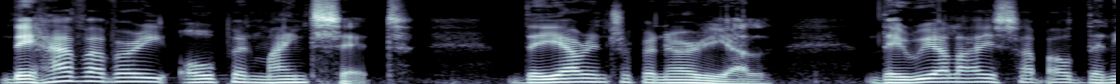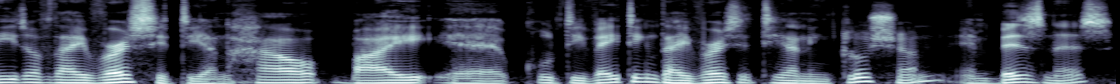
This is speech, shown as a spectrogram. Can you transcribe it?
They have a very open mindset. They are entrepreneurial. They realize about the need of diversity and how, by uh, cultivating diversity and inclusion in business,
